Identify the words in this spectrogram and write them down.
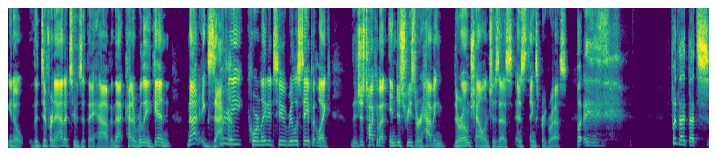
you know the different attitudes that they have and that kind of really again Oh, not exactly correlated to real estate but like they're just talking about industries that are having their own challenges as as things progress But eh, but that that's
